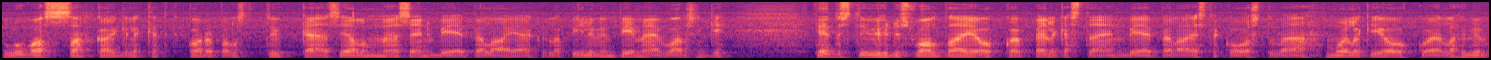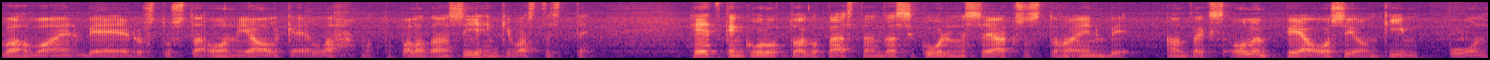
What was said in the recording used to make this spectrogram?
luvassa kaikille, ketkä koripallosta tykkää. Siellä on myös NBA-pelaajia kyllä pilvin pimein varsinkin. Tietysti Yhdysvaltain joukkue pelkästään NBA-pelaajista koostuvaa. Muillakin joukkueilla hyvin vahvaa NBA-edustusta on jalkeilla, mutta palataan siihenkin vasta sitten hetken kuluttua, kun päästään tässä kuudennessa jaksossa tuohon NBA, anteeksi, olympia-osion kimppuun.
